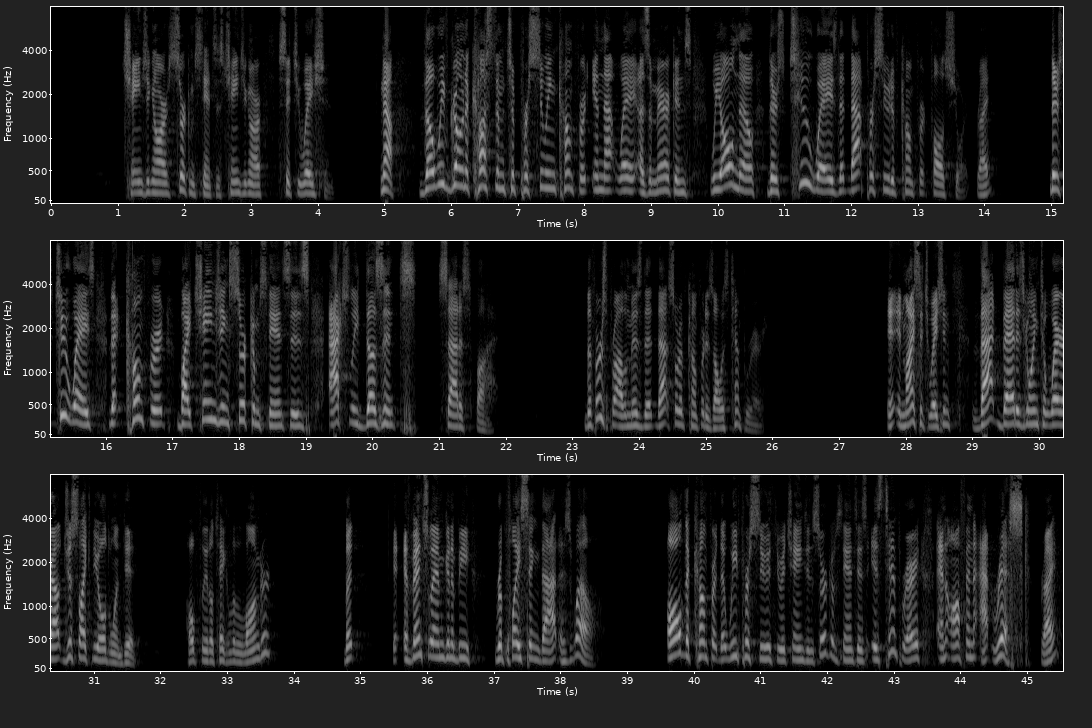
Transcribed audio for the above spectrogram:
Changing our circumstances, changing our situation. Now, though we've grown accustomed to pursuing comfort in that way as Americans, we all know there's two ways that that pursuit of comfort falls short, right? There's two ways that comfort by changing circumstances actually doesn't satisfy. The first problem is that that sort of comfort is always temporary. In my situation, that bed is going to wear out just like the old one did. Hopefully, it'll take a little longer, but eventually, I'm going to be replacing that as well all the comfort that we pursue through a change in circumstances is temporary and often at risk, right?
